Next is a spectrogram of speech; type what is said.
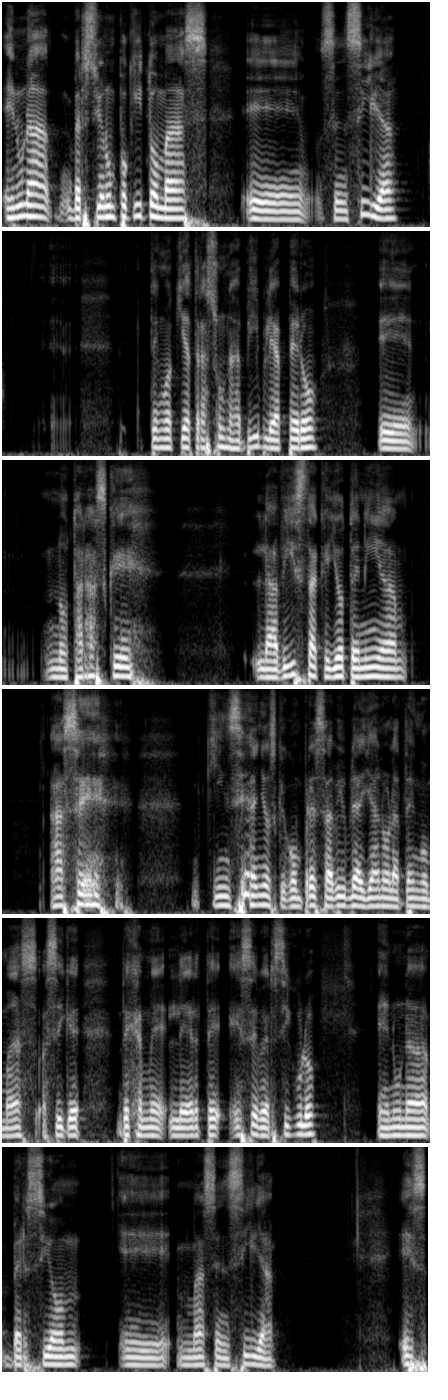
en una versión un poquito más eh, sencilla. Tengo aquí atrás una Biblia, pero eh, notarás que la vista que yo tenía hace 15 años que compré esa Biblia ya no la tengo más, así que déjame leerte ese versículo en una versión eh, más sencilla. Es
